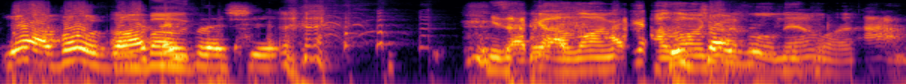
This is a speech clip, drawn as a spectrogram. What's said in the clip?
yeah, both. Bro, On I paid both. for that shit. He's like, I got a long, I got a They long drive me- home, man. I'm like, ah,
